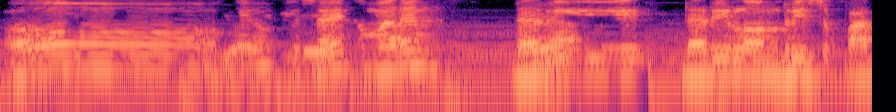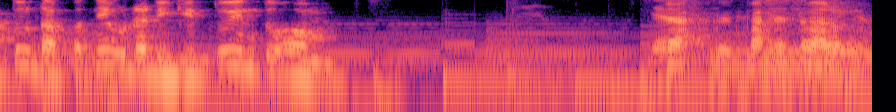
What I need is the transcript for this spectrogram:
Oh, oke okay, oke. Okay. Saya kemarin dari saya, dari laundry sepatu dapatnya udah digituin tuh Om. Yes, ya, pasti selalu.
